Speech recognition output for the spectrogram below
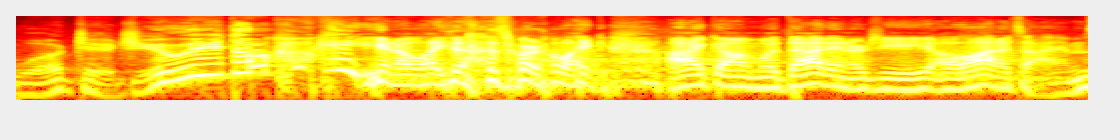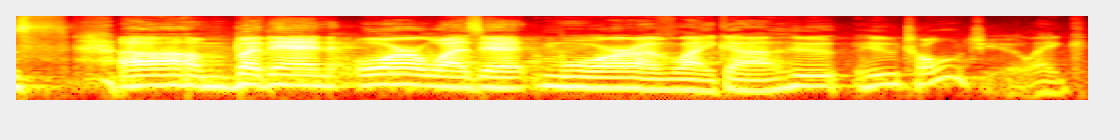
what did you eat the cookie? You know, like that sort of like, I come with that energy a lot of times. Um, but then, or was it more of like, uh, who, who told you? Like,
